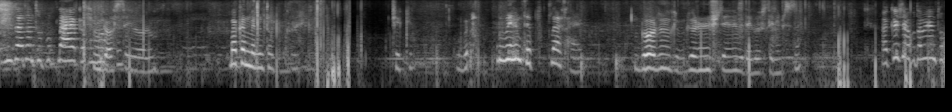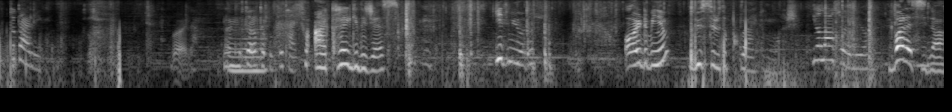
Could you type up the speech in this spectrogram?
Benim zaten topuklu ayakkabım yok. gösteriyorum. Bakın benim topuklu ayakkabım. Çekin. Bu, bu benim topuklu ayakkabım. Gördüğünüz gibi görünüşlerini bir de göstereyim size. Arkadaşlar bu da benim topuklu terliğim. Böyle. Yumurtalı topuklu terliğim. Şimdi arkaya gideceğiz. Gitmiyoruz. Orada benim bir sürü topuklu ayakkabım var. Yalan söylüyor. Var Esila.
